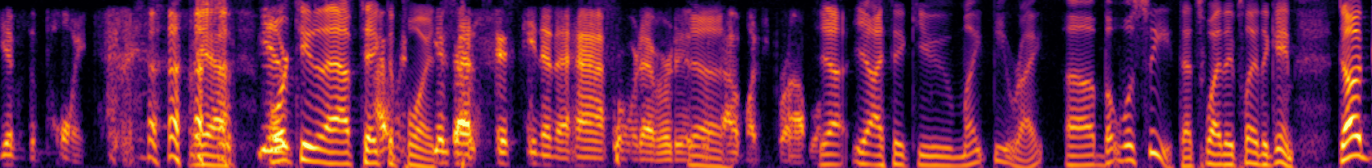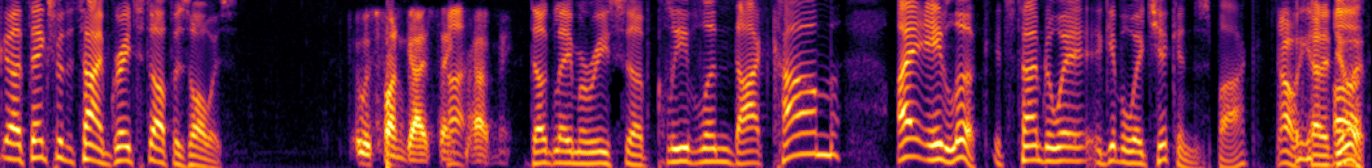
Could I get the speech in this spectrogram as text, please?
give the points. yeah, 14 and a half, take I the points. Give that 15 and a half or whatever it is yeah. without much problem. Yeah, yeah, I think you might be right, uh, but we'll see. That's why they play the game. Doug, uh, thanks for the time. Great stuff as always. It was fun, guys. Thanks uh, for having me. Doug Lesmerises of Cleveland.com. I, hey, look, it's time to way, give away chickens, Bock. Oh, we got to do uh, it.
